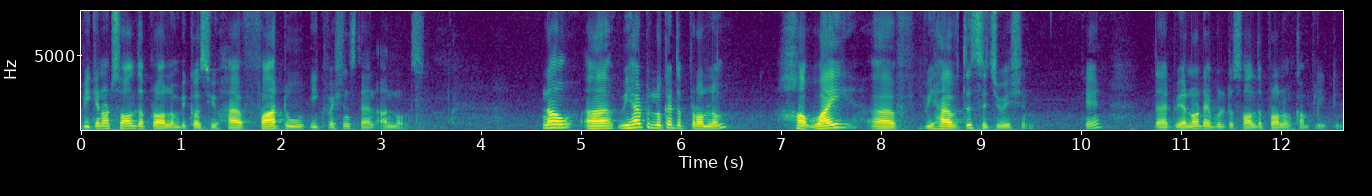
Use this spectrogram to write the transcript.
we cannot solve the problem because you have far two equations than unknowns. Now, uh, we have to look at the problem how, why uh, we have this situation okay, that we are not able to solve the problem completely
